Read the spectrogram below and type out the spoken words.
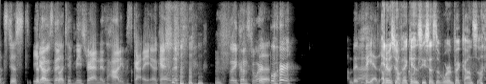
that's just. he but knows that like- Tiffany Stratton is a hottie for Scotty. Okay, that's, that's what he comes to work But- for. But, Ah. but yeah, he I mean, knows who Vic com- is. He says the word Vic constantly.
